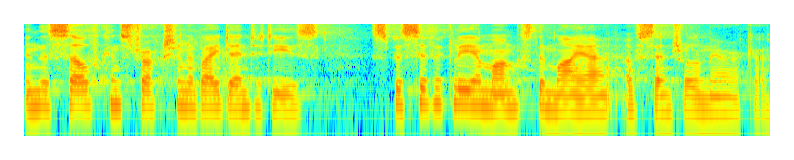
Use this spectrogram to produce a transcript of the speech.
in the self construction of identities, specifically amongst the Maya of Central America.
